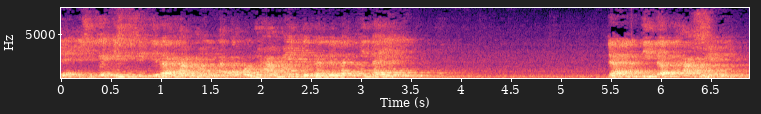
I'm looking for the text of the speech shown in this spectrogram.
Ya, jika isteri tidak hamil ataupun hamil dengan lelaki lain dan tidak hamil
